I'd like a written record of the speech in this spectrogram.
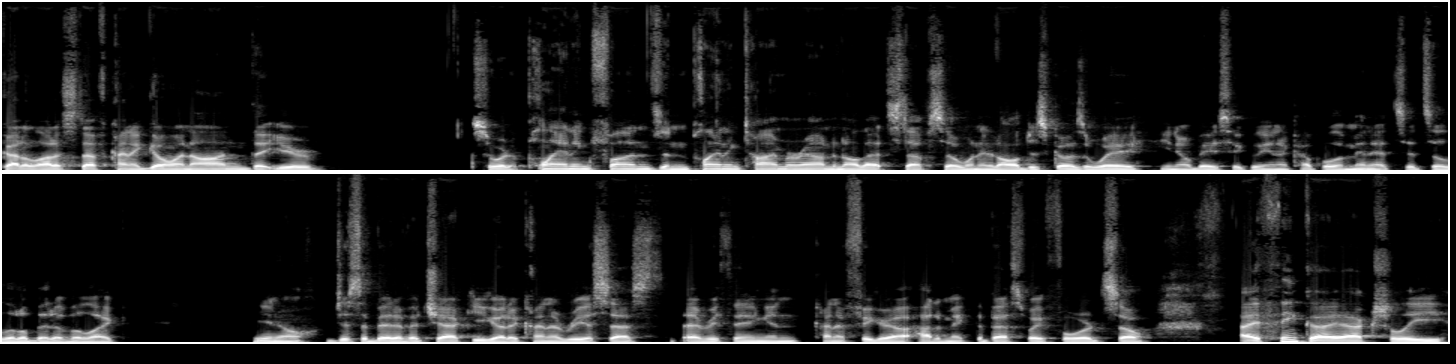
got a lot of stuff kind of going on that you're sort of planning funds and planning time around and all that stuff. So when it all just goes away, you know, basically in a couple of minutes, it's a little bit of a like, you know, just a bit of a check. You got to kind of reassess everything and kind of figure out how to make the best way forward. So I think I actually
